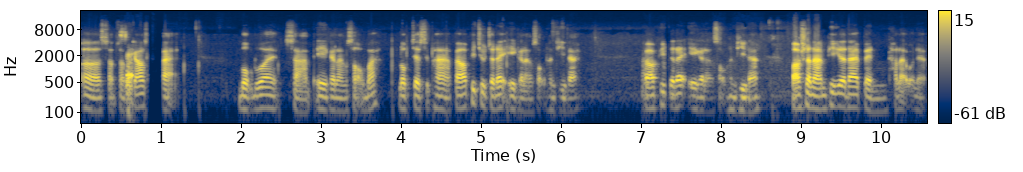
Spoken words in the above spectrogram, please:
เอ่อสามสามเก้าแปดบวกด้วยสามเอกำลังสองปะลบเจ็ดสิบห้าแปลว่าพี่จิวจะได้เอกำลังสองทันทีนะแปลว่าพี่จะได้เอกำลังสองทันทีนะ เพราะฉะนั้นพี่จะได้เป็นเท่าไหร่วะเนี่ย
